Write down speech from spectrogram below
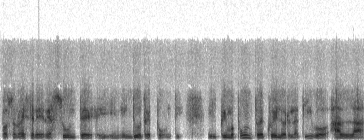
possono essere riassunte in, in due o tre punti. Il primo punto è quello relativo alla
